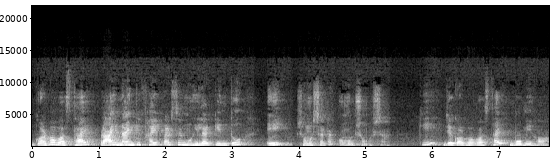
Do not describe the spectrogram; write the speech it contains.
গর্ভাবস্থায় প্রায় নাইনটি ফাইভ পার্সেন্ট মহিলার কিন্তু এই সমস্যাটা কমন সমস্যা। কি? যে গর্ভাবস্থায় বমি হওয়া।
